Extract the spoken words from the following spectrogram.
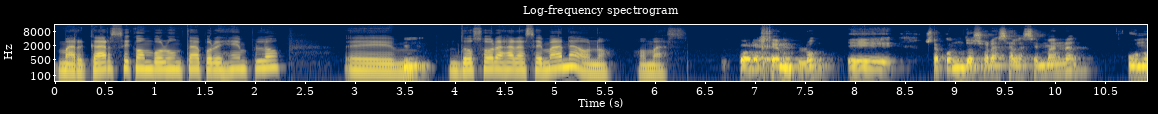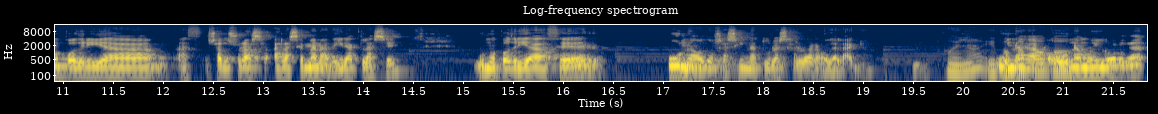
marcarse con voluntad, por ejemplo, eh, mm. dos horas a la semana o no, o más. Por ejemplo, eh, o sea, con dos horas a la semana uno podría, o sea, dos horas a la semana de ir a clase, uno podría hacer una o dos asignaturas a lo largo del año. Bueno, y una, O una muy gorda,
